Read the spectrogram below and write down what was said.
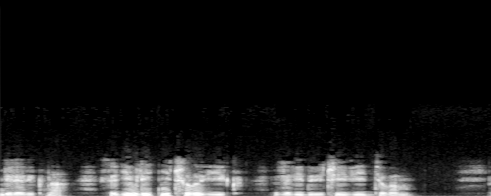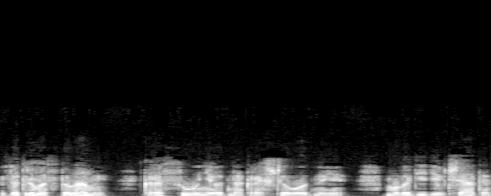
біля вікна, сидів літній чоловік, завідуючий відділом. За трьома столами красуні одна краще одної, молоді дівчата,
